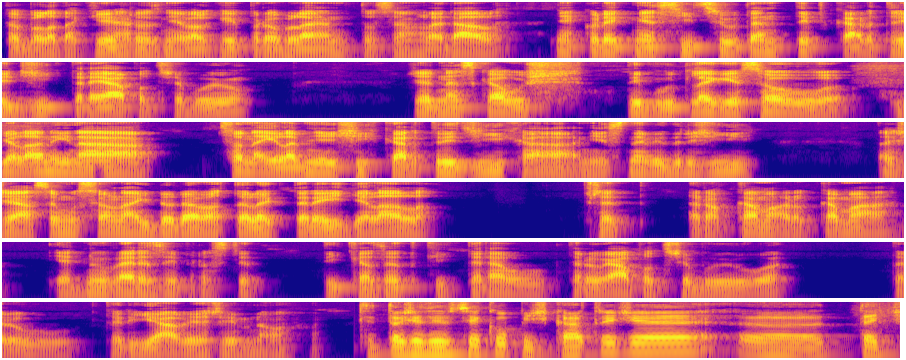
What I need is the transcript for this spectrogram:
to bylo taky hrozně velký problém, to jsem hledal několik měsíců, ten typ cartridge, které já potřebuju, že dneska už ty bootlegy jsou dělaný na co nejlevnějších kartridžích a nic nevydrží, takže já jsem musel najít dodavatele, který dělal před rokama, rokama jednu verzi prostě té kazetky, kterou, kterou já potřebuju kterou, který já věřím. No. Ty, takže ty si koupíš cartridge, eh, teď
